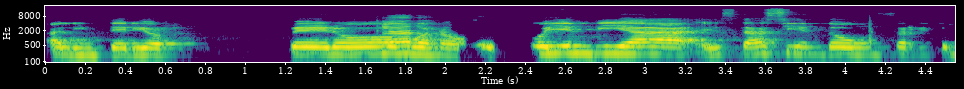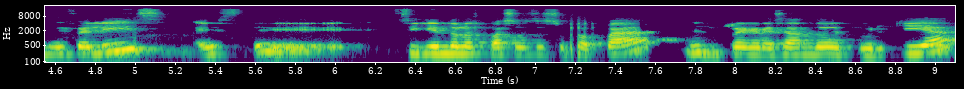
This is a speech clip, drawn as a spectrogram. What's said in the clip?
al interior. Pero bueno, hoy en día está siendo un perrito muy feliz, este, siguiendo los pasos de su papá, regresando de Turquía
